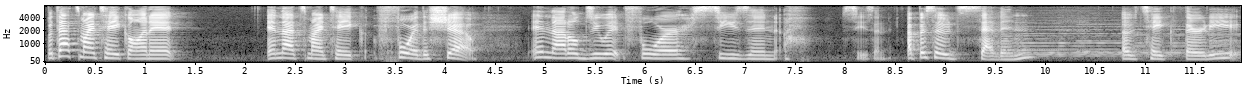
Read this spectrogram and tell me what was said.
But that's my take on it. And that's my take for the show. And that'll do it for season season episode 7 of Take 30.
